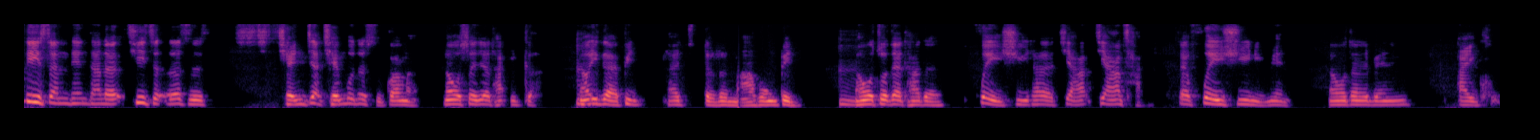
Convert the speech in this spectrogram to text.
第三天他的妻子儿子全家全部都死光了，然后剩下他一个，然后一个还病还得了麻风病。然后坐在他的废墟，他的家家产在废墟里面，然后在那边哀苦，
